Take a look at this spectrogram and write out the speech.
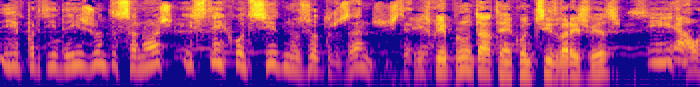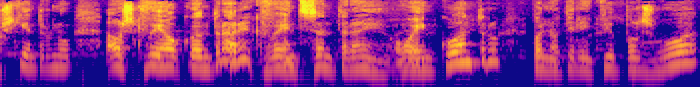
e a partir daí junta-se a nós. Isso tem acontecido nos outros anos. Isto é... Isso que eu ia perguntar, tem acontecido várias vezes? Sim, há os que entram no, há os que vêm ao contrário, que vêm de Santarém ao encontro, para não terem que vir para Lisboa.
